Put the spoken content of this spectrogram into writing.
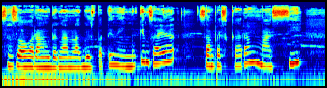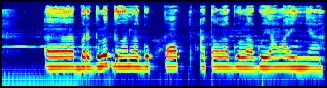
seseorang dengan lagu seperti ini. Mungkin saya sampai sekarang masih uh, bergelut dengan lagu pop atau lagu-lagu yang lainnya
